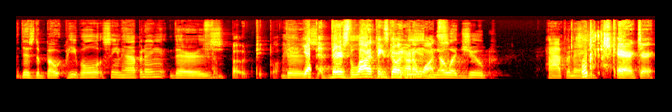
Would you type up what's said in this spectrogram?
there's the boat people scene happening. There's boat people. there's Yeah, there's a lot of things going on at once. Noah Jupe happening. Trash character.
